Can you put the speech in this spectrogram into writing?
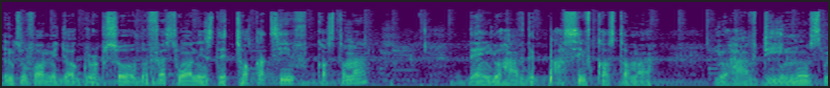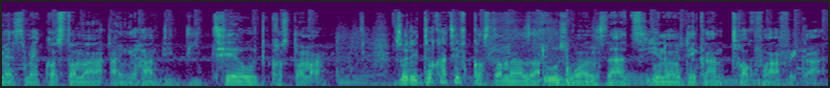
Into four major groups. So the first one is the talkative customer then you have the passive customer you have the no customer and you have the detailed customer. So the talkative customers are those ones that you know they can talk for Africa.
